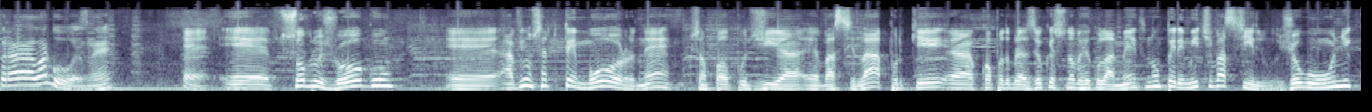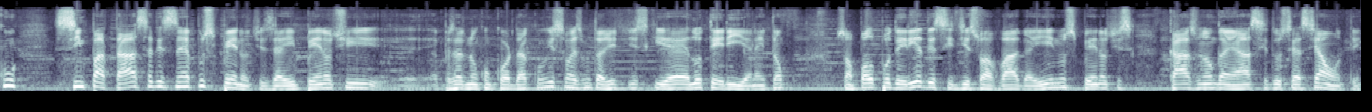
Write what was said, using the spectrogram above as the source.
para Lagoas, né? É, é, sobre o jogo, é, havia um certo temor, né? Que o São Paulo podia é, vacilar, porque a Copa do Brasil, com esse novo regulamento, não permite vacilo. Jogo único, se empatasse, a decisão é para os pênaltis. Aí, pênalti, é, apesar de não concordar com isso, mas muita gente diz que é loteria, né? Então, o São Paulo poderia decidir sua vaga aí nos pênaltis, caso não ganhasse do CSA ontem.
